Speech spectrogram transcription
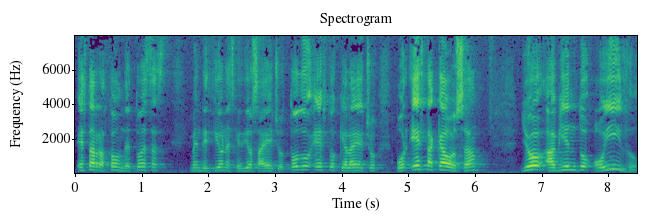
esta razón de todas estas bendiciones que Dios ha hecho, todo esto que Él ha hecho, por esta causa, yo habiendo oído,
